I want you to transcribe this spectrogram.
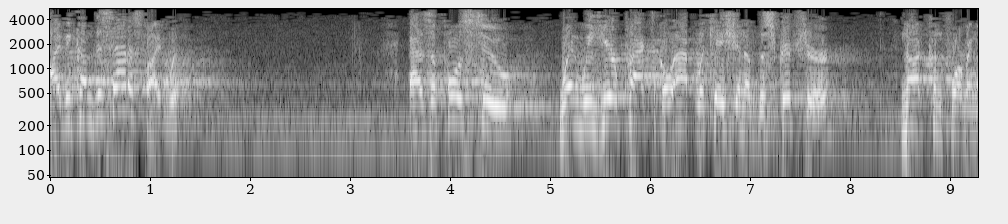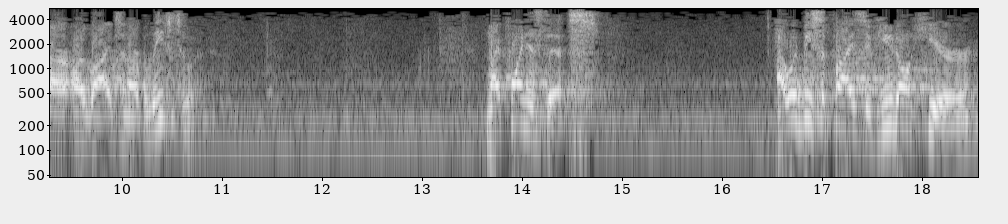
I become dissatisfied with it. As opposed to when we hear practical application of the Scripture, not conforming our, our lives and our beliefs to it. My point is this. I would be surprised if you don't hear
